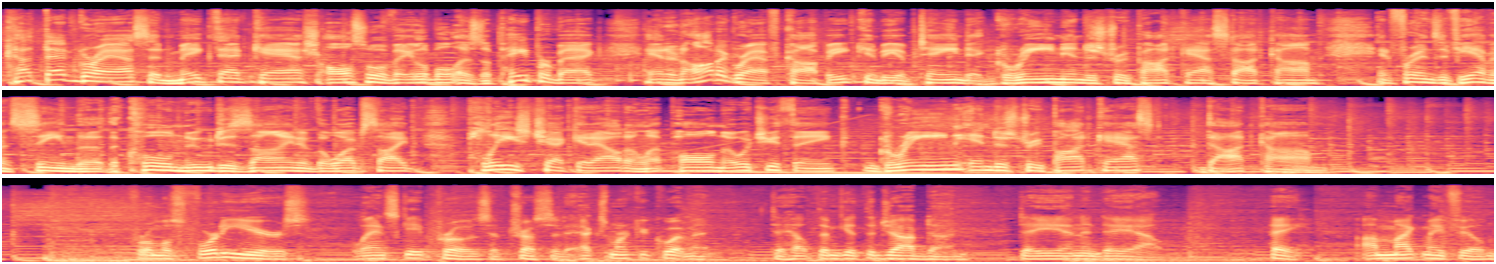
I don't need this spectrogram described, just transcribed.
Cut that grass and make that cash. Also available as a paperback and an autograph copy can be obtained at greenindustrypodcast.com. And friends, if you haven't seen the, the cool new design of the website, please check it out and let Paul know what you think. Greenindustrypodcast.com. For almost 40 years, landscape pros have trusted Exmark equipment to help them get the job done day in and day out. Hey, I'm Mike Mayfield,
